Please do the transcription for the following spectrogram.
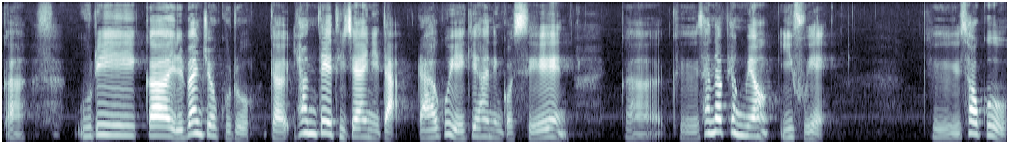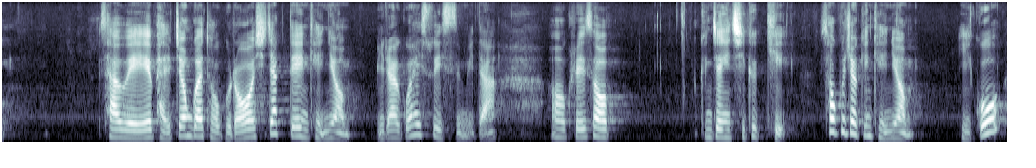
그러니까 우리가 일반적으로 그러니까 현대 디자인이다 라고 얘기하는 것은 그러니까 그 산업혁명 이후에 그 서구 사회의 발전과 더불어 시작된 개념이라고 할 수 있습니다. 어, 그래서 굉장히 지극히 서구적인 개념이고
